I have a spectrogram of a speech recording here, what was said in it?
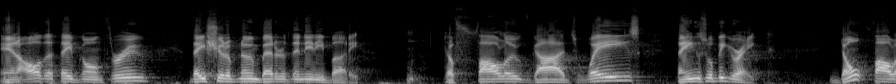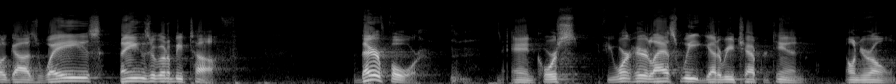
and all that they've gone through. They should have known better than anybody to follow God's ways. Things will be great. Don't follow God's ways, things are going to be tough. Therefore, and of course, if you weren't here last week, you got to read chapter 10 on your own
